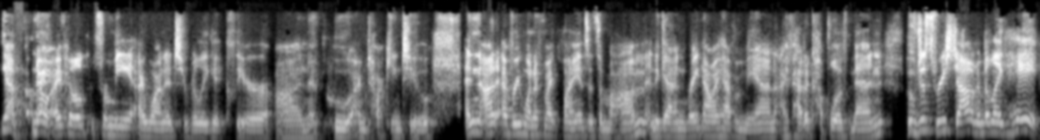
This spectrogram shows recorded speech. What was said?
Yeah, okay. no, I felt for me, I wanted to really get clear on who I'm talking to. And not every one of my clients is a mom. And again, right now I have a man. I've had a couple of men who've just reached out and been like, hey,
